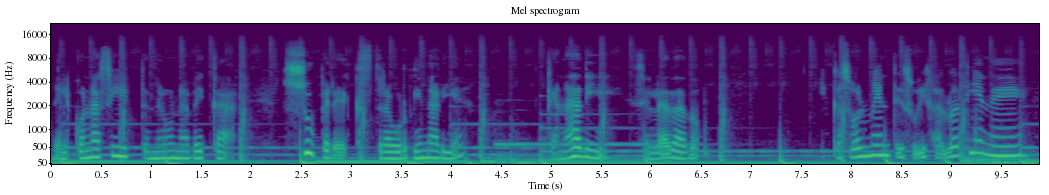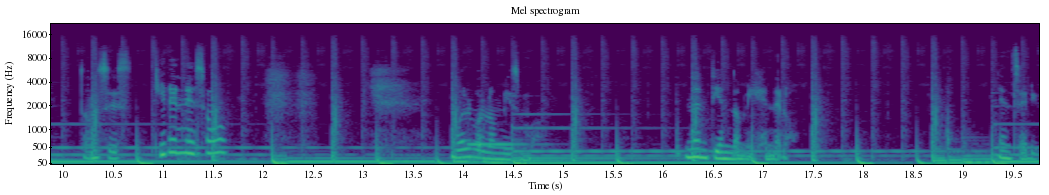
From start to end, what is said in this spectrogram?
del CONACYT, tener una beca súper extraordinaria que a nadie se le ha dado. Y casualmente su hija lo tiene. Entonces, ¿quieren eso? Vuelvo a lo mismo. No entiendo mi género. En serio,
